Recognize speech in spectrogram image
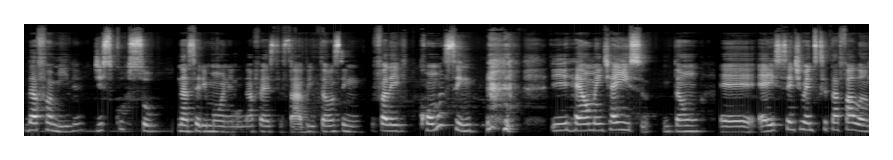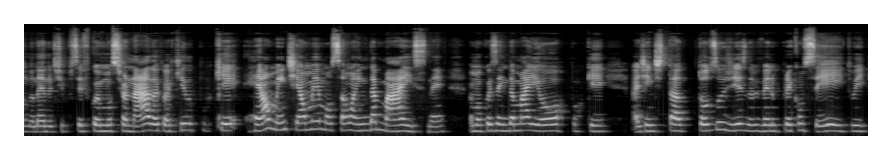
da família discursou na cerimônia, na festa, sabe? Então, assim, eu falei, como assim? e realmente é isso. Então, é, é esse sentimento que você tá falando, né? Do tipo, você ficou emocionada com aquilo, porque realmente é uma emoção ainda mais, né? É uma coisa ainda maior, porque a gente está todos os dias né, vivendo preconceito e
